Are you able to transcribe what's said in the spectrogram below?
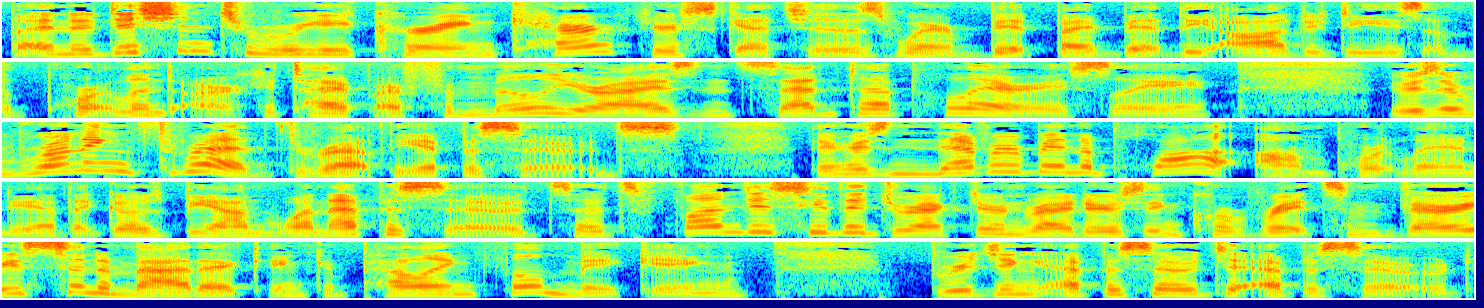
but in addition to recurring character sketches where bit by bit the oddities of the Portland archetype are familiarized and set up hilariously, there's a running thread throughout the episodes. There has never been a plot on Portlandia that goes beyond one episode, so it's fun to see the director and writers incorporate some very cinematic and compelling filmmaking, bridging episode to episode.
